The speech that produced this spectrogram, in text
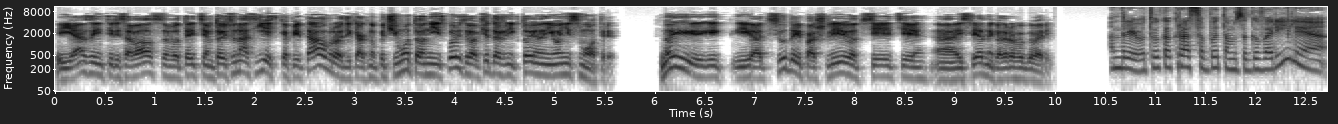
И я заинтересовался вот этим. То есть у нас есть капитал вроде как, но почему-то он не используется, вообще даже никто на него не смотрит. Ну и, и, и отсюда и пошли вот все эти э, исследования, о которых вы говорите. Андрей, вот вы как раз об этом заговорили.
